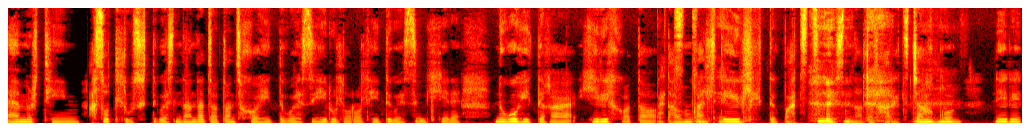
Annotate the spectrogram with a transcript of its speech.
амар тийм асуудал үүсгдэг байсан. Дандаа зодон цохоо хийдэг байсан. Хэрүүл урал хийдэг байсан гэхээр нөгөө хийдгээ хэр их одоо давмгаал дээрлэгдэг батцсан байсан нь бол харагдаж байгаа хгүй нэрээ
